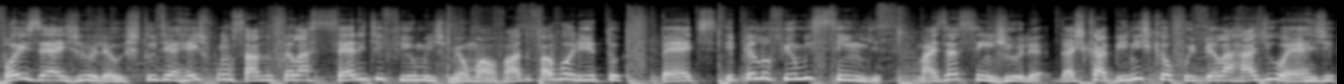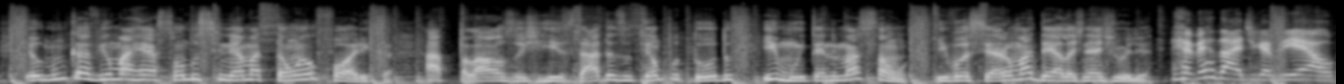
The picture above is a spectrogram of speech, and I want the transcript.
Pois é, Júlia, o estúdio é responsável pela série de filmes Meu Malvado Favorito, Pets e pelo filme Sing. Mas assim, Júlia, das cabines que eu fui pela Rádio Erge, eu nunca vi uma reação do cinema tão eufórica. Aplausos, risadas o tempo todo e muita animação. E você era uma delas, né, Júlia? É verdade, Gabriel.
